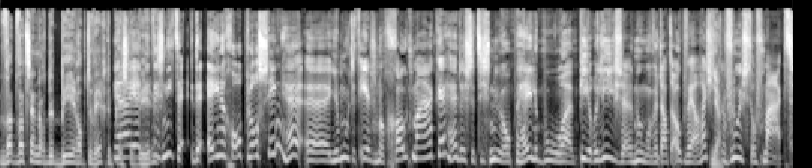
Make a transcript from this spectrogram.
Wat, wat zijn nog de beren op de weg? De Ja, plastic ja, dit is niet de, de enige oplossing. Hè. Eh, je moet het eerst nog groot maken. Hè. Dus het is nu op een heleboel eh, pyrolyse, noemen we dat ook wel. Als je Ja. Er vloeistof maakt.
